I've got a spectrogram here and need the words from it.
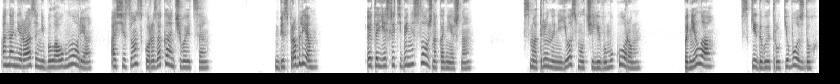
Она ни разу не была у моря, а сезон скоро заканчивается». «Без проблем. Это если тебе не сложно, конечно». Смотрю на нее с молчаливым укором. «Поняла», — вскидывает руки в воздух.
